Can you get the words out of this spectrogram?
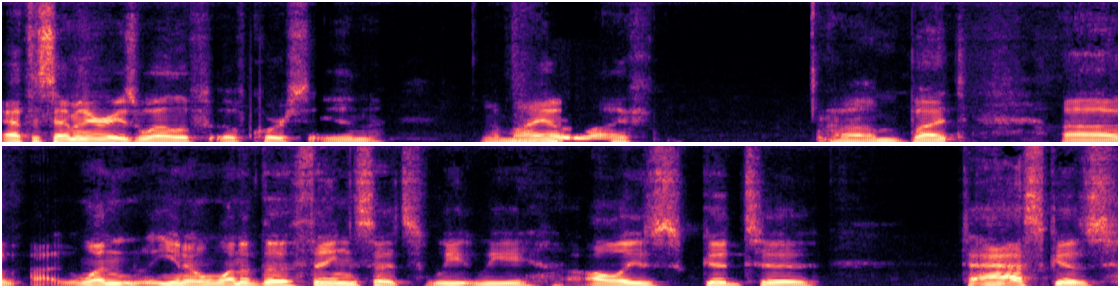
at the seminary as well, of, of course, in my own life. Um, but uh, one, you know, one of the things that's we we always good to to ask is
